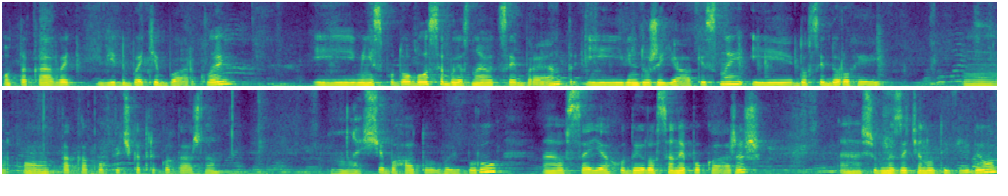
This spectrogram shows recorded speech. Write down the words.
От така від- Betty Barclay. І мені сподобалося, бо я знаю цей бренд, і він дуже якісний і досить дорогий. О, така кофточка трикотажна. М, Ще багато вибору. Е, Все я ходила, все не покажеш, е, щоб не затягнути відео.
